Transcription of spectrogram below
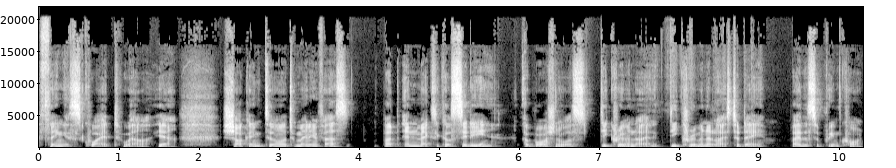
thing is quite well, yeah, shocking to to many of us. But in Mexico City, abortion was decriminalized, decriminalized today by the Supreme Court.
